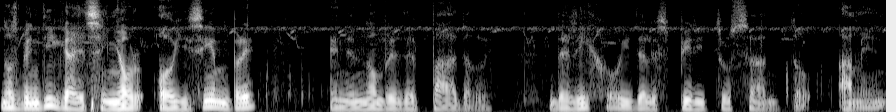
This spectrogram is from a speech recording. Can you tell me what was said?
Nos bendiga el Señor hoy y siempre, en el nombre del Padre, del Hijo y del Espíritu Santo. Amén.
